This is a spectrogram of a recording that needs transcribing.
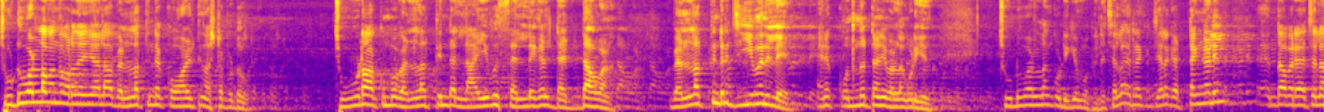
ചുടുവെള്ളം എന്ന് പറഞ്ഞു കഴിഞ്ഞാൽ ആ വെള്ളത്തിന്റെ ക്വാളിറ്റി നഷ്ടപ്പെട്ടു. ചൂടാക്കുമ്പോൾ വെള്ളത്തിന്റെ ലൈവ് സെല്ലുകൾ ഡെഡാവാണ് വെള്ളത്തിന്റെ ഒരു ജീവനില്ലേ? അതിനെ കൊന്നിട്ടാണ് ഈ വെള്ളം കുടിക്കുന്നത്. ചുടുവെള്ളം കുടിക്കുമ്പോൾ പിന്നെ ചില ചില ഘട്ടങ്ങളിൽ എന്താ പറയുക ചില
